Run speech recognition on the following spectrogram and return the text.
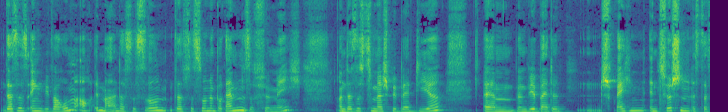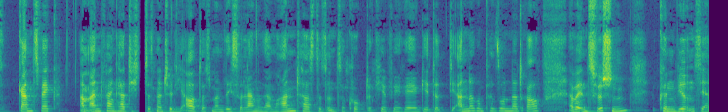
das ist irgendwie, warum auch immer, das ist so, das ist so eine Bremse für mich. Und das ist zum Beispiel bei dir, ähm, wenn wir beide sprechen, inzwischen ist das ganz weg. Am Anfang hatte ich das natürlich auch, dass man sich so langsam rantastet und so guckt, okay, wie reagiert die andere Person da drauf. Aber inzwischen können wir uns ja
